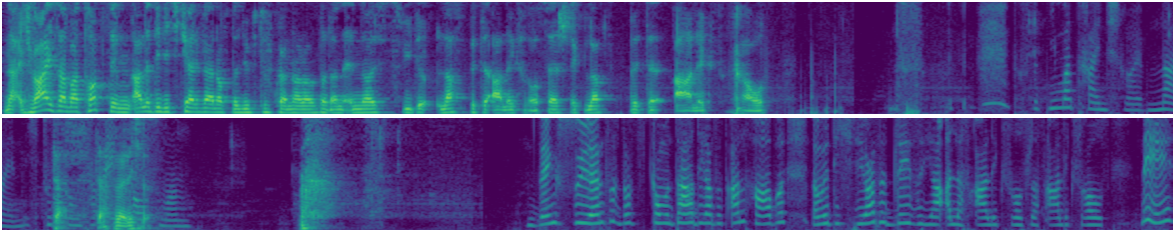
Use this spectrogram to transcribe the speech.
Na, ich weiß, aber trotzdem, alle, die dich kennen, werden auf der YouTube-Kanal unter dann ein neues Video. Lass bitte Alex raus. Hashtag lass bitte Alex raus. Das wird niemand reinschreiben. Nein, ich tue das, das werde ich raus, Mann. Denkst du jetzt, dass ich Kommentare die ganze Zeit anhabe, damit ich die ganze Zeit lese, ja, lass Alex raus, lass Alex raus. Nee.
